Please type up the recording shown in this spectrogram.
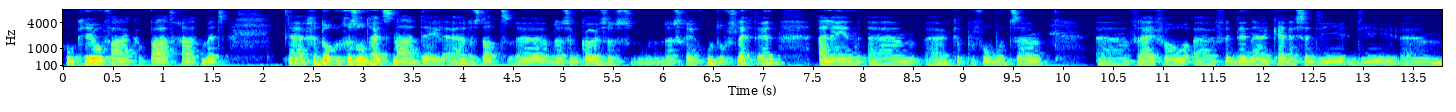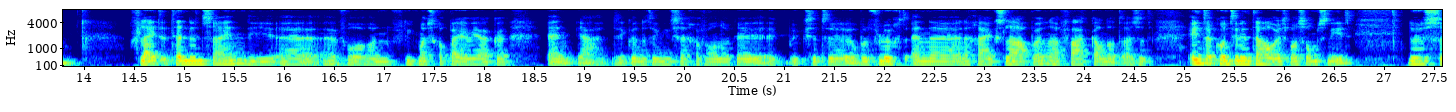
ook heel vaak gepaard gaat met gezondheidsnadelen. Hè? Dus dat, uh, dat is een keuze, dus, daar is geen goed of slecht in. Alleen, um, ik heb bijvoorbeeld um, uh, vrij veel vriendinnen en kennissen die, die um, flight attendant zijn, die voor een vliegmaatschappij werken. En ja, je kunt natuurlijk niet zeggen van oké, ik, ik zit op een vlucht en, en dan ga ik slapen. Nou, vaak kan dat als het intercontinentaal is, maar soms niet. Dus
